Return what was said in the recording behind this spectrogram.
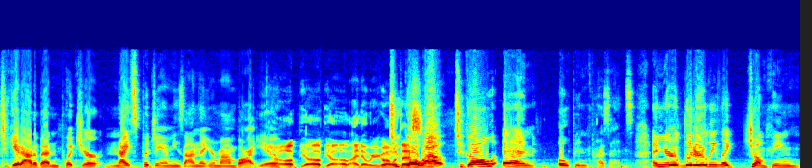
to get out of bed and put your nice pajamas on that your mom bought you. Yup, yup, yup. I know where you're going To with this. go out, to go and open presents. And you're literally like jumping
